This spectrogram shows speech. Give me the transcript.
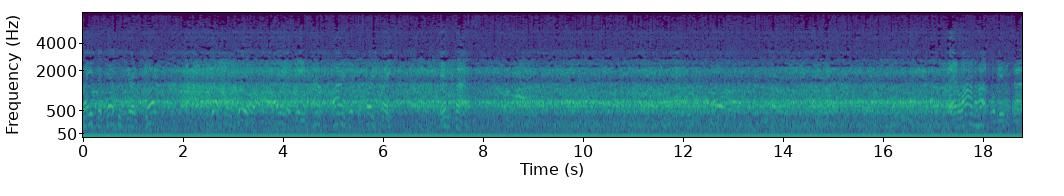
The to Captain Garrett Short. Just a on the play as he fires it to first base. In time. And Ron Hunt will be the time.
